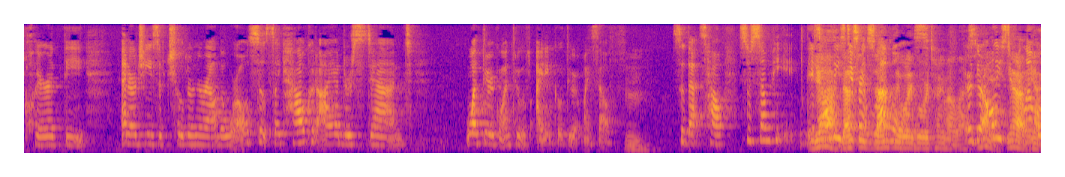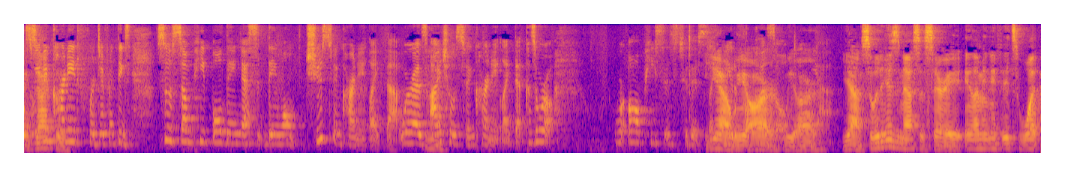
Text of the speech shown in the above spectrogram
clear the energies of children around the world. So it's like, how could I understand what they're going through if I didn't go through it myself? So that's how. So some people, it's. Yeah, all these different exactly levels. what we were talking about last Or There are all these different Yeah, yeah, levels. We incarnate for different things. So some people they nece- they won't choose to incarnate like that, whereas Mm. I chose to incarnate like that because we're all, we're all pieces to this. Like, yeah, we are. puzzle. We are. Yeah. Yeah. So it is necessary. I mean, if it's what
